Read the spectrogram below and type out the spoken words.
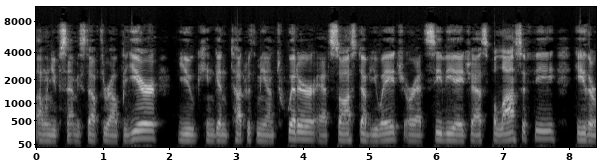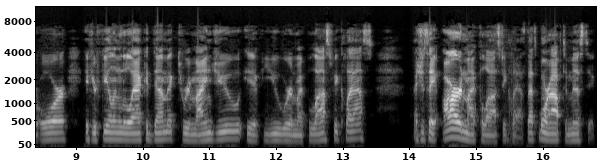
uh, when you've sent me stuff throughout the year. You can get in touch with me on Twitter at SauceWH or at CVHS Philosophy, either or. If you're feeling a little academic, to remind you, if you were in my philosophy class, I should say are in my philosophy class. That's more optimistic.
